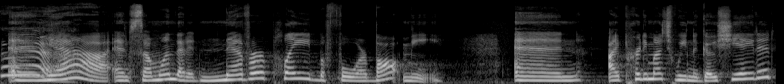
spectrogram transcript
Oh, and yeah, and someone that had never played before bought me. And I pretty much we negotiated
